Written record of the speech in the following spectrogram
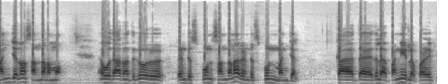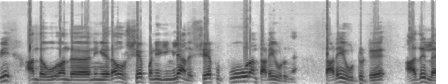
மஞ்சளும் சந்தனமும். உதாரணத்துக்கு ஒரு ரெண்டு ஸ்பூன் சந்தனம் ரெண்டு ஸ்பூன் மஞ்சள். க இதில் பன்னீரில் குழப்பி அந்த அந்த நீங்கள் ஏதாவது ஒரு ஷேப் பண்ணியிருக்கீங்களே அந்த ஷேப்பு பூரா தடவி விடுங்க. தடவி விட்டுட்டு அதில்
